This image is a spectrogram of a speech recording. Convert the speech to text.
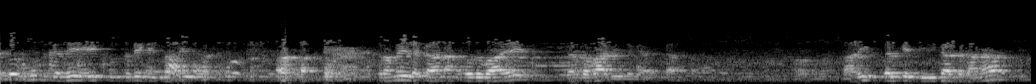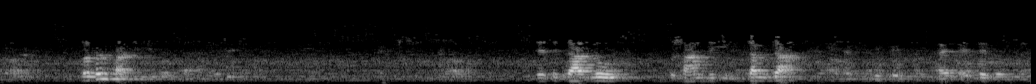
तो उन गधे एक दूसरे की तारीफ़ क्रमे लगाना उदवाए गर्दभा भी लगाया तारीफ़ करके जीविका चलाना प्रशंसा की जैसे चार लोग सुशांत जी, चमचा। ऐसे बोलते हैं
